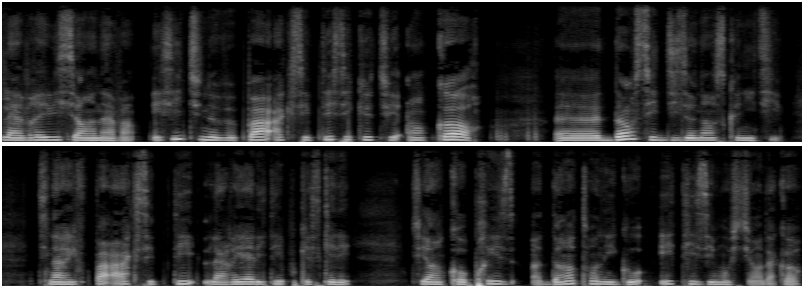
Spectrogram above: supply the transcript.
la vraie vie c'est en avant. Et si tu ne veux pas accepter, c'est que tu es encore euh, dans ces dissonances cognitives. Tu n'arrives pas à accepter la réalité pour qu'est-ce qu'elle est. Tu es encore prise dans ton ego et tes émotions, d'accord?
